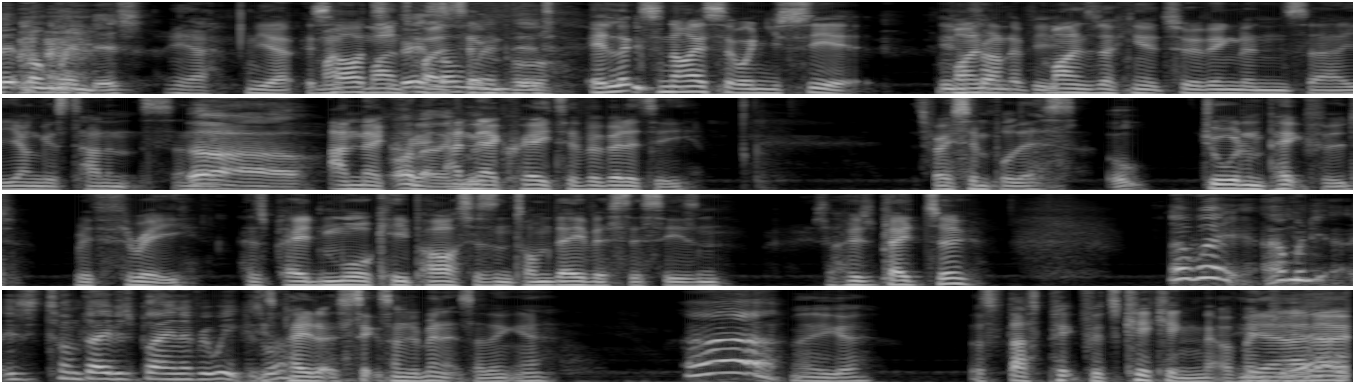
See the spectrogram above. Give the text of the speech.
Bit long winded. Yeah. Yeah, it's Mi- hard. mine's To, Bit quite long-winded. simple. it looks nicer when you see it in Mine- front of you. Mine's looking at two of England's uh, youngest talents and, their, Oh. and, their no, crea- and their creative ability. It's very simple. This Oh. Jordan Pickford with three has played more key passes than Tom Davies this season. So who's played two? No way. How many is Tom Davies playing every week as He's well? played at 600 minutes, I think. Yeah. ah, there you go. That's, that's Pickford's kicking that I've mentioned Yeah, I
